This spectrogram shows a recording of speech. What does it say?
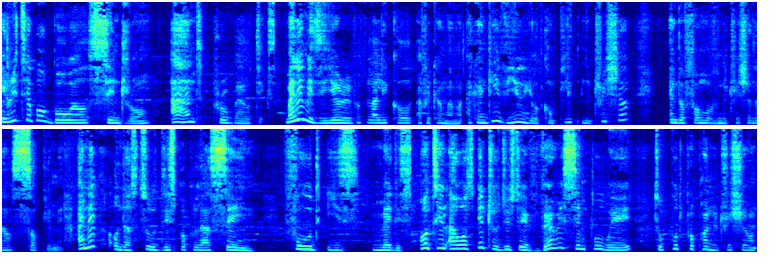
irritable bowel syndrome, and probiotics. My name is Iyore, popularly called African Mama. I can give you your complete nutrition in the form of nutritional supplement. I never understood this popular saying, food is medicine, until I was introduced to a very simple way to put proper nutrition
